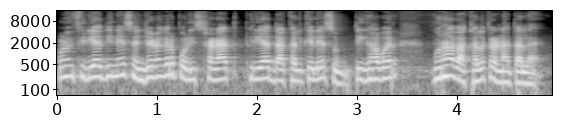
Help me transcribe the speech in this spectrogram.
म्हणून फिर्यादीने संजयनगर पोलीस ठाण्यात फिर्याद दाखल केली असून तिघावर गुन्हा दाखल करण्यात आला आहे.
